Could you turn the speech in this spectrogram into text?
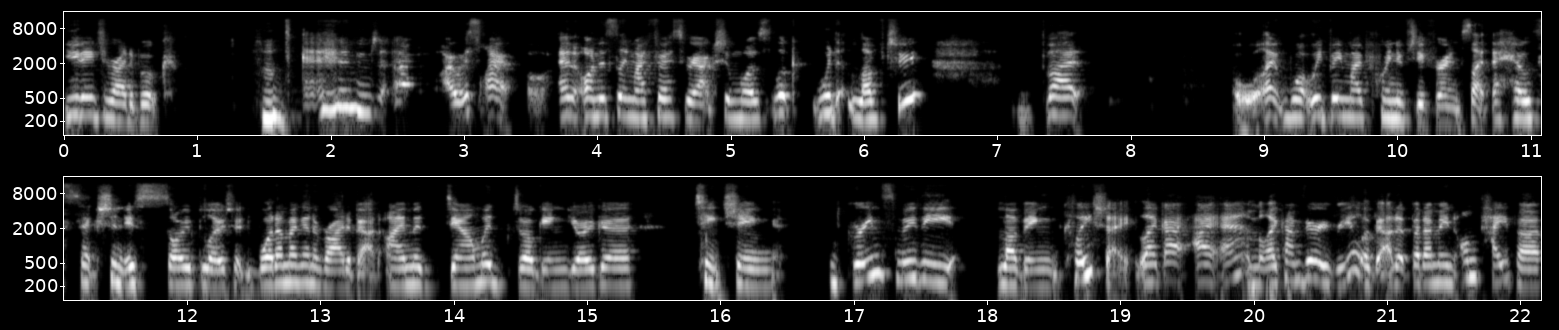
You need to write a book. Hmm. And um, I was like, oh, and honestly, my first reaction was, Look, would love to, but like what would be my point of difference? Like the health section is so bloated. What am i going to write about? I'm a downward dogging yoga teaching green smoothie loving cliche. Like I, I am. Like i'm very real about it but i mean on paper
